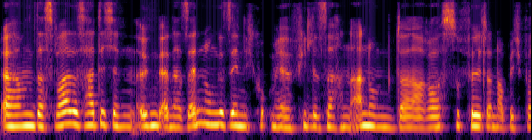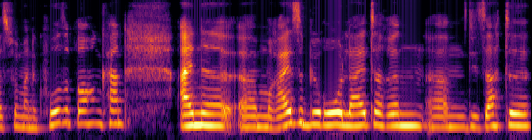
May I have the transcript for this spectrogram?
ähm, das war, das hatte ich in irgendeiner Sendung gesehen. Ich gucke mir ja viele Sachen an, um daraus zu filtern, ob ich was für meine Kurse brauchen kann. Eine ähm, Reisebüroleiterin, ähm, die sagte,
